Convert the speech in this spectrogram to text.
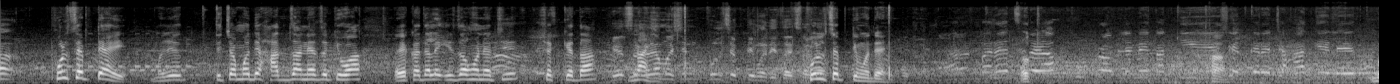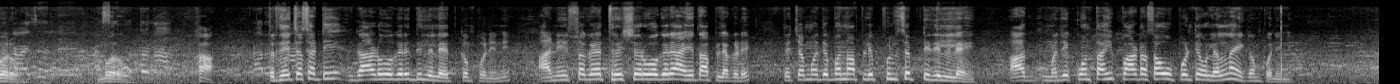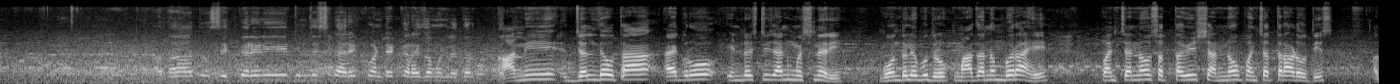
फुल सेफ्टी आहे. म्हणजे त्याच्यामध्ये हात जाण्याचं किंवा एखाद्याला इजा होण्याची शक्यता नाही. मशीन फुल सेफ्टीमध्येच आहे. फुल सेफ्टीमध्ये आहे ओके. हा. शेतकऱ्याचे हात गेले बरोबर. काय झाले असं बरोबर. होतं ना. हां. तर त्याच्यासाठी गार्ड वगैरे दिलेले आहेत कंपनीने आणि सगळ्या थ्रेशर वगैरे आहेत आपल्याकडे. त्याच्यामध्ये पण आपली फुल सेफ्टी दिलेली आहे. आज म्हणजे कोणताही पार्ट असा ओपन ठेवलेला नाही कंपनीने आता तो शेतकऱ्यांनी तुमच्याशी डायरेक्ट कॉन्टॅक्ट करायचा म्हटलं तर आम्ही Jaldevata agro industries and machinery Gondale Budruk माझा नंबर आहे पंच्याण्णव सत्तावीस शहाण्णव पंच्याहत्तर अडोतीस.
